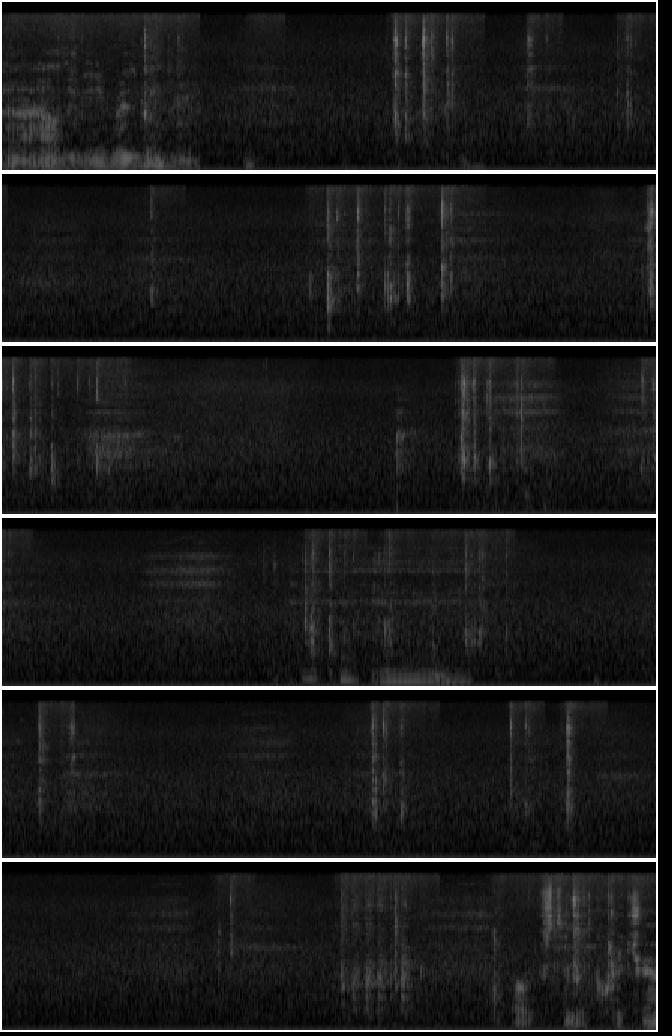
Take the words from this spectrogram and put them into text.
Yeah, I don't think anybody's been here. Oh, quick.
